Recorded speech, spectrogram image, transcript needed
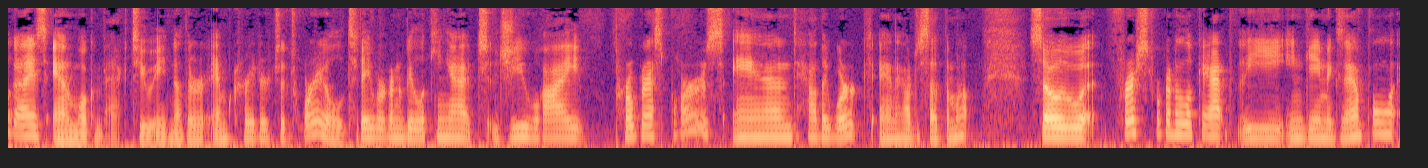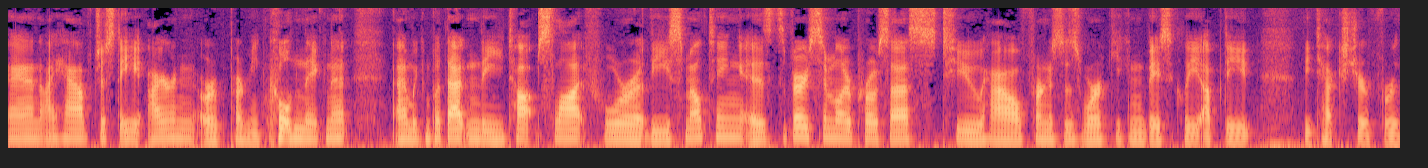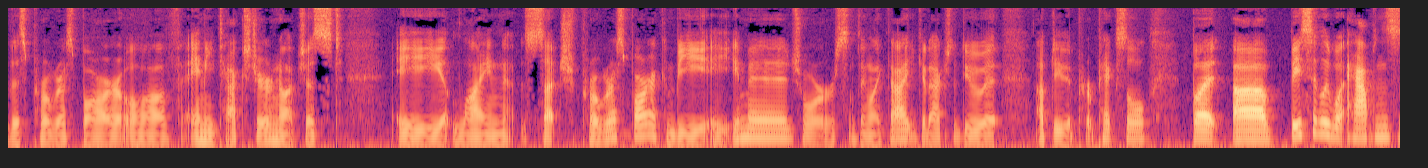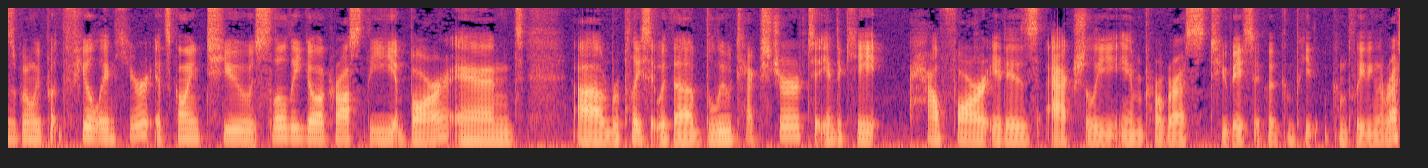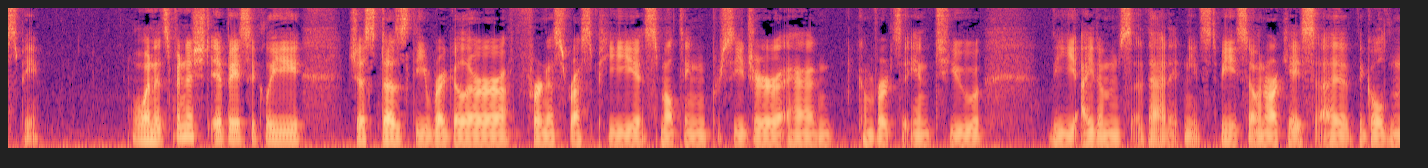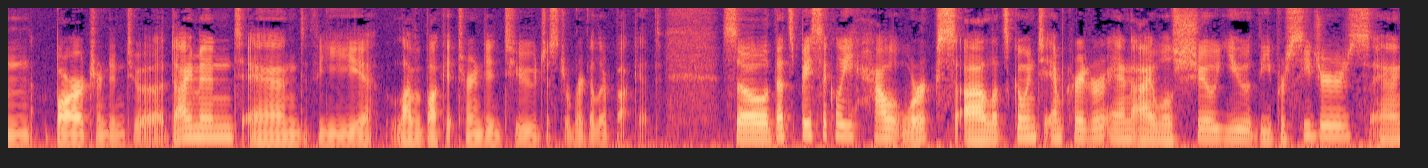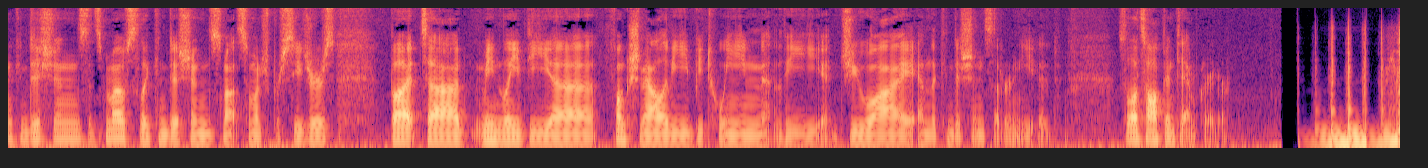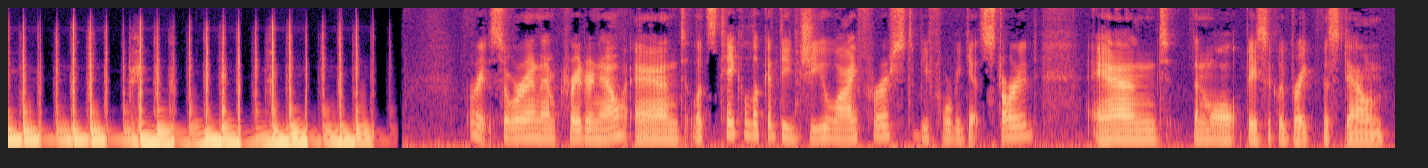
Hello guys and welcome back to another mCreator tutorial. Today we're going to be looking at GUI progress bars and how they work and how to set them up. So first we're going to look at the in-game example and I have just a iron or pardon me golden ingot and we can put that in the top slot for the smelting. It's a very similar process to how furnaces work. You can basically update the texture for this progress bar of any texture, not just a line such progress bar. It can be a image or something like that. You could actually do it updated per pixel. But uh, basically what happens is when we put the fuel in here, it's going to slowly go across the bar and uh, replace it with a blue texture to indicate how far it is actually in progress to basically complete, completing the recipe. When it's finished, it basically just does the regular furnace recipe smelting procedure and converts it into the items that it needs to be. So in our case, uh, the golden bar turned into a diamond, and the lava bucket turned into just a regular bucket. So that's basically how it works. Uh, let's go into mCreator and I will show you the procedures and conditions. It's mostly conditions, not so much procedures, but uh, mainly the uh, functionality between the GUI and the conditions that are needed. So let's hop into mCreator. Alright, so we're in mCreator now, and let's take a look at the GUI first before we get started, and then we'll basically break this down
